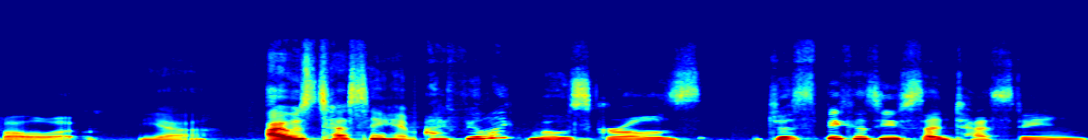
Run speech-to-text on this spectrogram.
follow up. yeah i was testing him I feel like most girls, just because you said testing,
